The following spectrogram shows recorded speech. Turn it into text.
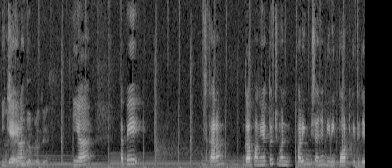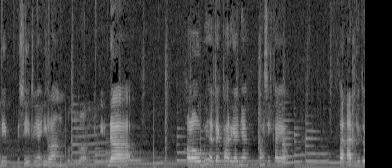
IG lah. juga berarti? Iya. Tapi sekarang gampangnya tuh cuman paling bisanya di report gitu jadi si itunya hilang. Udah kalau misalnya karyanya masih kayak fan art gitu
